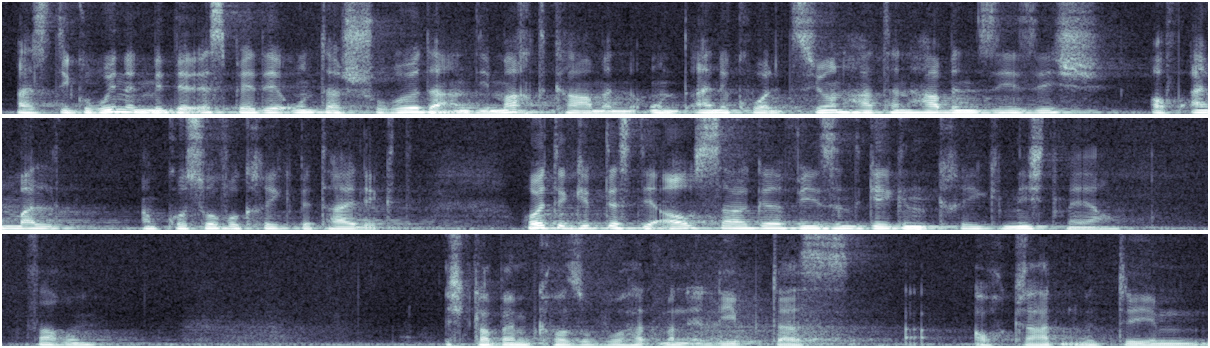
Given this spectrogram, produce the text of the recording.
Als die Grünen mit der SPD unter Schröder an die Macht kamen und eine Koalition hatten, haben Sie sich auf einmal am Kosovo-Krieg beteiligt. Heute gibt es die Aussage, wir sind gegen Krieg nicht mehr. Warum? Ich glaube, beim Kosovo hat man erlebt, dass auch gerade mit dem,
